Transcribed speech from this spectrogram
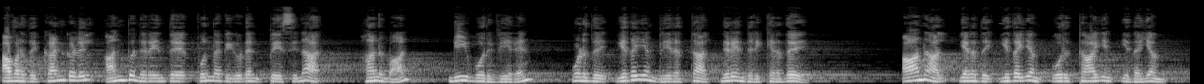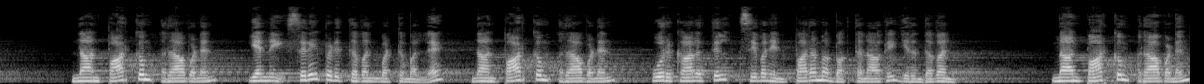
அவரது கண்களில் அன்பு நிறைந்த புன்னகையுடன் பேசினார். ஹனுமான் நீ ஒரு வீரன். உனது இதயம் வீரத்தால் நிறைந்திருக்கிறது. ஆனால் எனது இதயம் ஒரு தாயின் இதயம். நான் பார்க்கும் ராவணன் என்னை சிறைப்பிடித்தவன் மட்டுமல்ல நான் பார்க்கும் ராவணன் ஒரு காலத்தில் சிவனின் பரம பக்தனாக இருந்தவன். நான் பார்க்கும் ராவணன்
